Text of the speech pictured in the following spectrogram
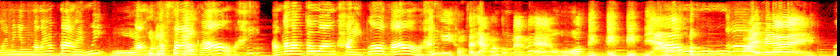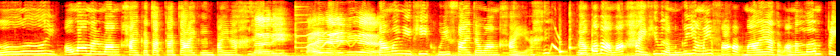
เลยมันยังน้อยมากๆเลยอุ้ยโอ้ยน้องขุดปีแล้วไซขุดแล้วอีกแล้วน้องกำลังจะวางไข่อีกรอบแล้วอันไงของสายอยากวางตรงนั้นน่ะโอ้โหติดติดติดเดี๋ยวโอ้โหไปไม่ได้ เอ้ยเพราะว่ามันวางไข่กระจัดกระจายเกินไปนะ น่าดิไปไงเนี่ยน้องไม่มีที่คุยไซจะวางไข่อะแล้วก็แบบว่าไข่ที่เหลือมันก็ยังไม่ฟักออกมาเลยอะแต่ว่ามันเริ่มปริ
